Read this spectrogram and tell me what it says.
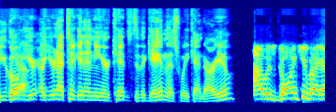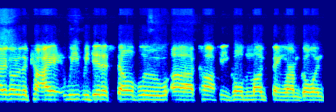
You go. Yeah. You're you're not taking any of your kids to the game this weekend, are you? I was going to, but I got to go to the. I, we we did a Stella Blue uh, coffee golden mug thing where I'm going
